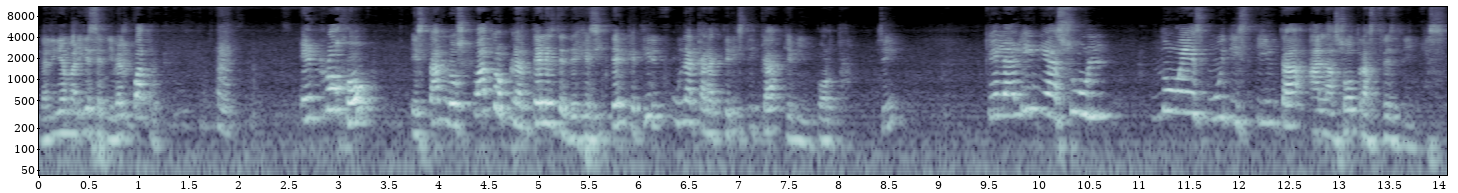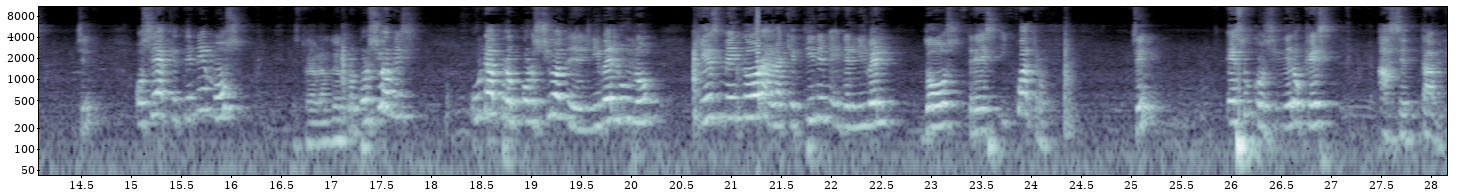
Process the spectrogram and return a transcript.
La línea amarilla es el nivel 4. En rojo están los cuatro planteles de DGCITEM que tienen una característica que me importa. ¿sí? Que la línea azul no es muy distinta a las otras tres líneas. ¿sí? O sea que tenemos, estoy hablando de proporciones, una proporción en el nivel 1 que es menor a la que tienen en el nivel 2, 3 y 4. ¿Sí? Eso considero que es aceptable.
